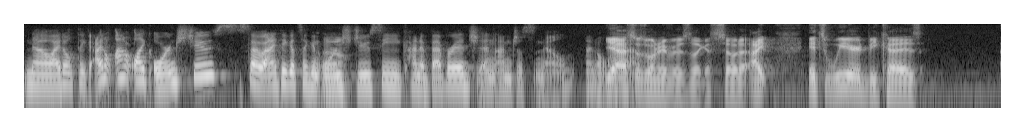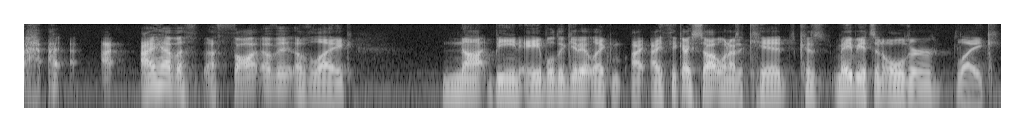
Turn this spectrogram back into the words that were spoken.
No, I don't think I don't. I don't like orange juice. So and I think it's like an Oh. orange juicy kind of beverage, and I'm just no. I don't. Yeah, I like was wondering if it was like a soda. I it's weird because I I have a, a thought of it of like not being able to get it. Like I, I think I saw it when I was a kid because maybe it's an older like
